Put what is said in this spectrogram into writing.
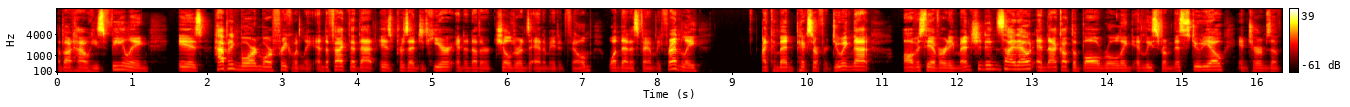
about how he's feeling is happening more and more frequently. And the fact that that is presented here in another children's animated film, one that is family friendly, I commend Pixar for doing that. Obviously, I've already mentioned Inside Out, and that got the ball rolling, at least from this studio, in terms of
